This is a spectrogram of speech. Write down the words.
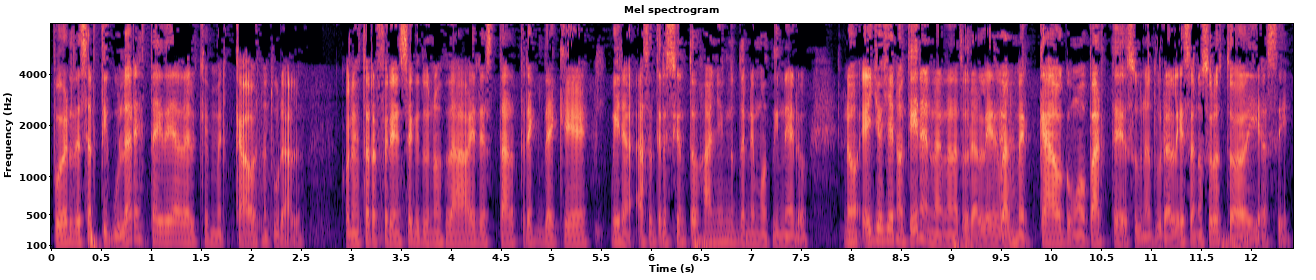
poder desarticular esta idea del que el mercado es natural, con esta referencia que tú nos dabas de Star Trek de que, mira, hace 300 años no tenemos dinero. No, ellos ya no tienen la naturaleza, el mercado como parte de su naturaleza, nosotros todavía sí.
